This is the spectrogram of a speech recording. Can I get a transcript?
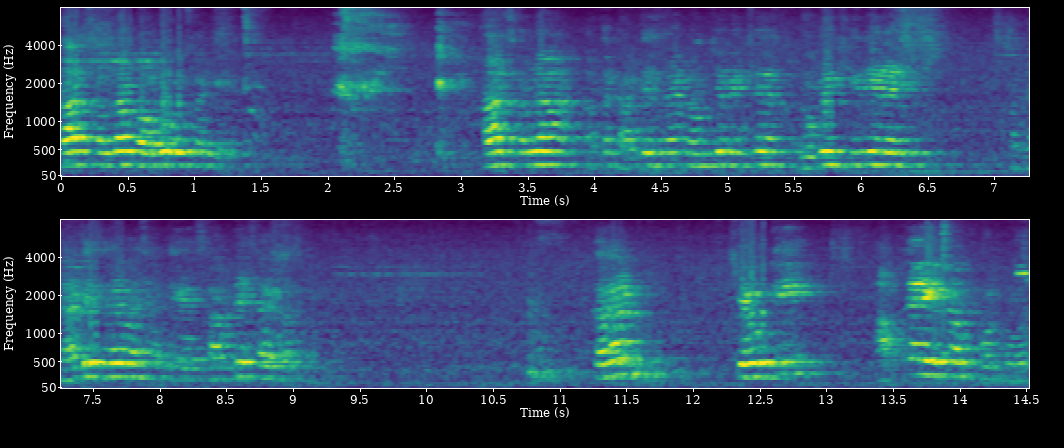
हा सल्ला बाबूसाठी आहे. हा सल्ला आता घाटे साहेब आमच्यापेक्षा दोघे सिनियर आहेत. पण घाटे साहेबासाठी आहे साबळे साहेबासाठी कारण शेवटी आपल्या एका फोटोवर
